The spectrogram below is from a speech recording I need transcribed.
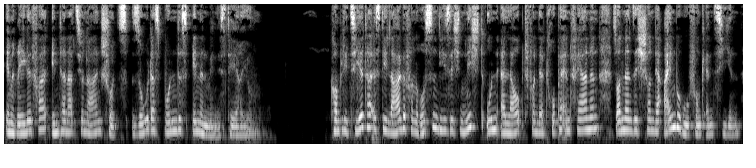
im Regelfall internationalen Schutz, so das Bundesinnenministerium. Komplizierter ist die Lage von Russen, die sich nicht unerlaubt von der Truppe entfernen, sondern sich schon der Einberufung entziehen.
